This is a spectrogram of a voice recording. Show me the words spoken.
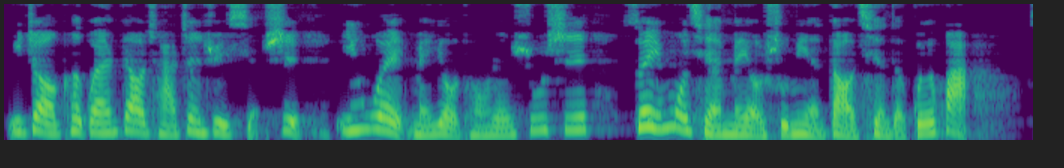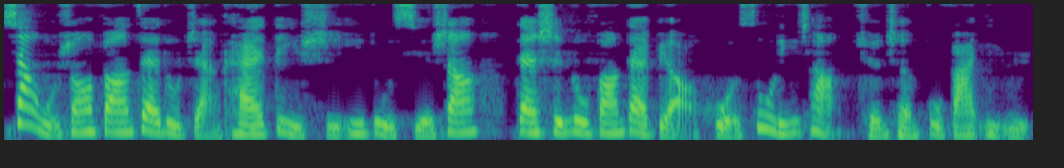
依照客观调查证据显示，因为没有同仁疏失，所以目前没有书面道歉的规划。下午双方再度展开第十一度协商，但是陆方代表火速离场，全程不发一语。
